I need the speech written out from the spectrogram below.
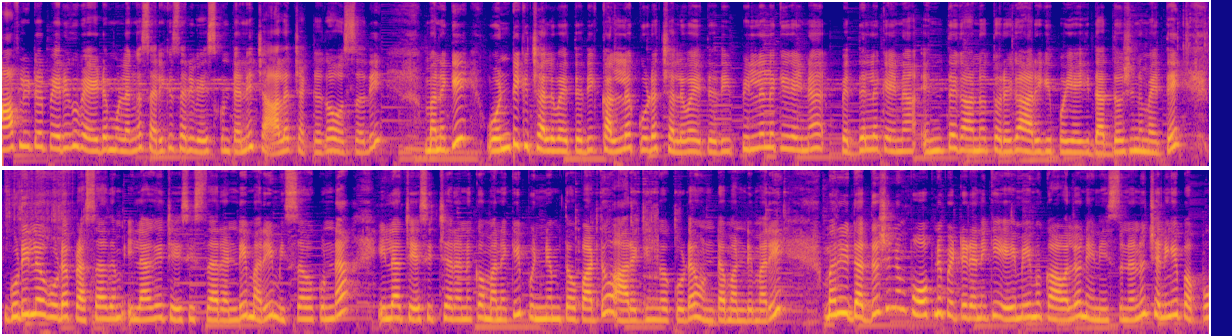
హాఫ్ లీటర్ పెరుగు వేయడం మూలంగా సరికి సరి వేసుకుంటేనే చాలా చక్కగా వస్తుంది. మనకి ఒంటికి చలువైతుంది కళ్ళకు కూడా చలువైతుంది. పిల్లలకి అయినా పెద్దలకైనా ఎంతగానో త్వరగా అరిగిపోయే ఈ దద్దోజనం అయితే గుడిలో కూడా ప్రసాదం ఇలాగే చేసిస్తారండి. మరి మిస్ అవ్వకుండా ఇలా చేసిచ్చారనుకో మనకి పుణ్యంతో పాటు ఆరోగ్యంగా కూడా ఉంటామండి మరి. మరి దద్దోజనం పోపును పెట్టడానికి ఏమేమి కావాలో నేను ఇస్తున్నాను. శనగపప్పు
